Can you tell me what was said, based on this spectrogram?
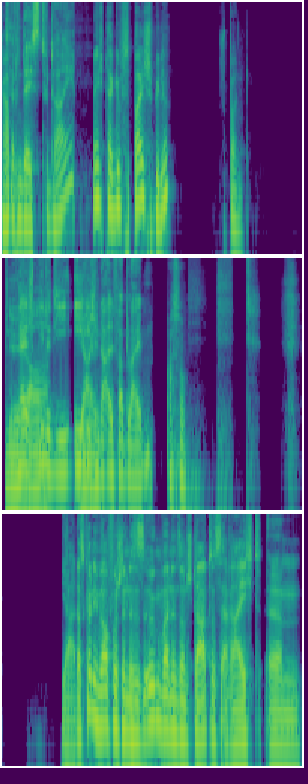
Seven Days to Die. Echt? Da gibt es Beispiele? Spannend. Ja. Spiele, die ewig Jein. in der Alpha bleiben. Ach so. Ja, das könnte ich mir auch vorstellen, dass es irgendwann in so einen Status erreicht, ähm,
